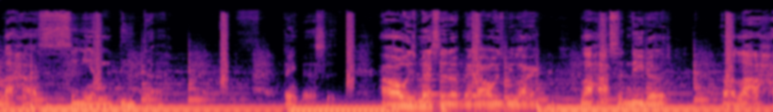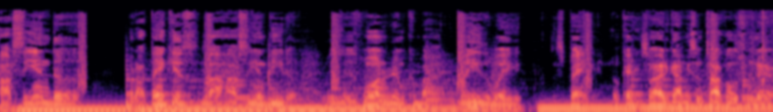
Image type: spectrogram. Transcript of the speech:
La Haciendita. I think that's it. I always mess it up, man. I always be like La Haciendita, uh, La Hacienda, but I think it's La Haciendita. It's, it's, one of them combined. But either way, it's banging. Okay, so I got me some tacos from there.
